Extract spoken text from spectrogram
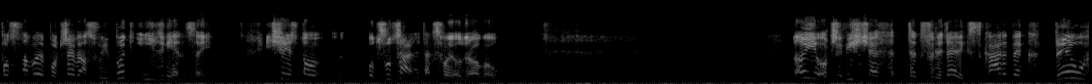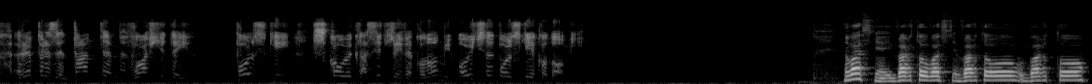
podstawowe potrzeby, na swój byt i nic więcej. I dzisiaj jest to odrzucane tak swoją drogą. No i oczywiście ten Fryderyk Skarbek był reprezentantem właśnie tej polskiej szkoły klasycznej w ekonomii, ojcem polskiej ekonomii. No właśnie, i warto właśnie, warto, warto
